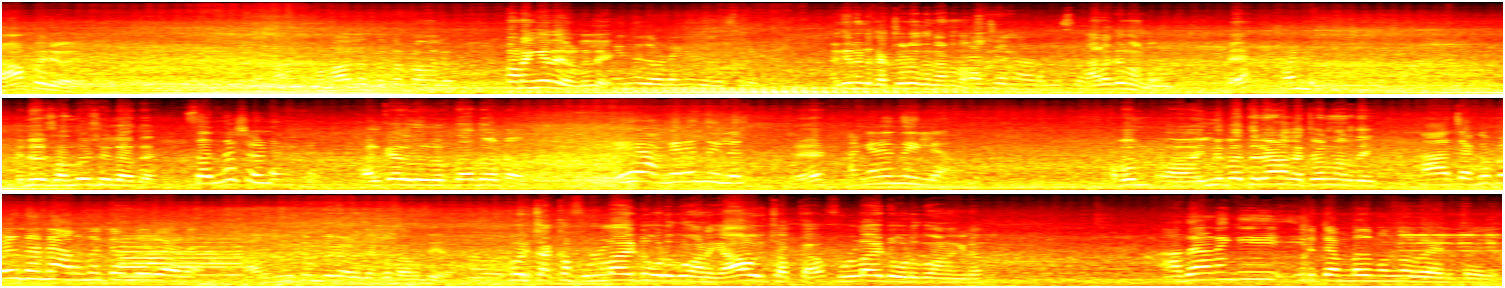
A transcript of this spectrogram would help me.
നാൽപ്പത് രൂപ നല്ല സെറ്റപ്പ് ആണല്ലോ. തുടങ്ങിയതേ ഉള്ളൂ അല്ലേ? ഇന്ന് തുടങ്ങിയ ദിവസം. എങ്ങനെയുണ്ട്? കച്ചവടമൊക്കെ നടന്നോ? കച്ചവടം നടന്നു സാർ. നടക്കുന്നുണ്ടോ? ഏ? ഉണ്ട്. എന്നെ സന്തോഷമില്ലാത്ത? സന്തോഷമുണ്ട്. ആൾക്കാർ ഇത് നിർത്താത്തോട്ടോ ഏ അങ്ങനെയൊന്നും ഇല്ല ഏ? അങ്ങനെയൊന്നും ഇല്ല അപ്പം ഇന്നിപ്പോ എത്രയാണ് കച്ചവടം നടത്തി? ആ ചക്കപ്പഴം തന്നെ അറുന്നൂറ്റമ്പത് രൂപയുടെ അറുന്നൂറ്റമ്പത് രൂപയാണ് ചക്ക നടത്തിയത്. അപ്പോൾ ഒരു ചക്ക ഫുള്ളായിട്ട് കൊടുക്കുവാണെങ്കിൽ ആ ഒരു ചക്ക ഫുള്ളായിട്ട് കൊടുക്കുവാണെങ്കിലോ? അതാണെങ്കിൽ ഇരുന്നൂറ്റമ്പത് മുന്നൂറ് രൂപ എടുത്ത് വരും.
